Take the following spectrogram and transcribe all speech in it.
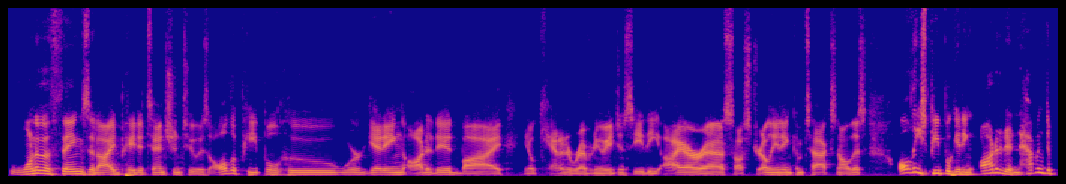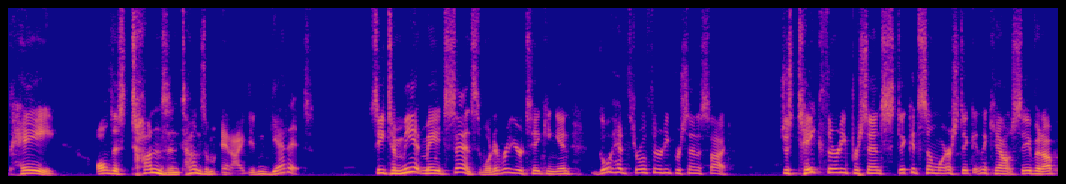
one of the things that I'd paid attention to is all the people who were getting audited by, you know, Canada Revenue Agency, the IRS, Australian income tax, and all this. All these people getting audited and having to pay all this tons and tons of, and I didn't get it. See, to me, it made sense. Whatever you're taking in, go ahead, throw 30% aside. Just take 30%, stick it somewhere, stick it in an account, save it up,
